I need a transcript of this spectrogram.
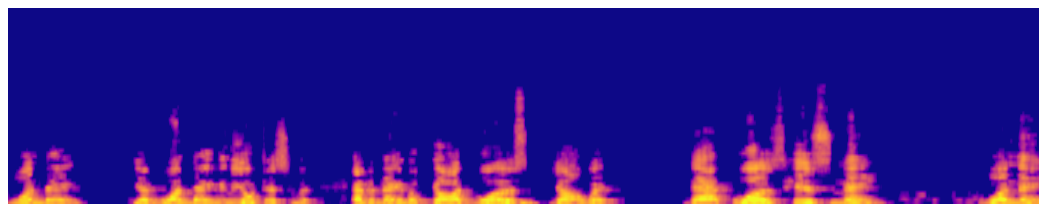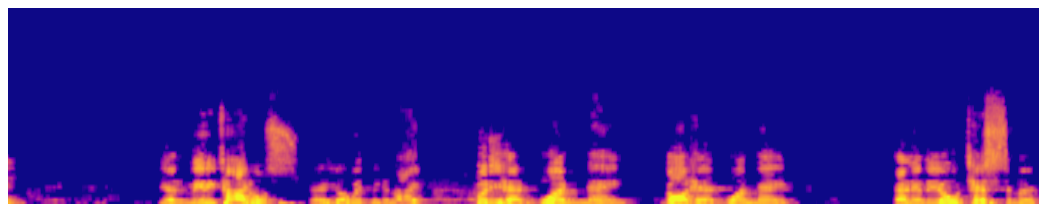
one name. He had one name in the Old Testament, and the name of God was Yahweh. That was his name. One name. He had many titles. Okay, y'all with me tonight? But he had one name. God had one name. And in the Old Testament,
